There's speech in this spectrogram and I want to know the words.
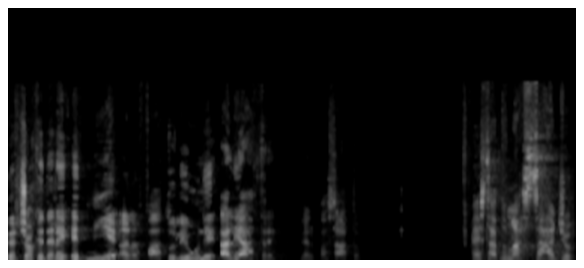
per ciò che delle etnie hanno fatto le une alle altre nel passato. È stato un assaggio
